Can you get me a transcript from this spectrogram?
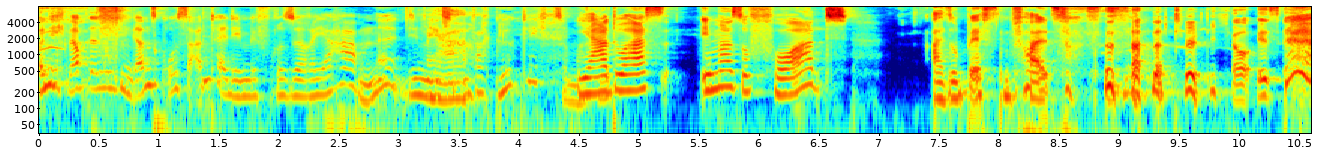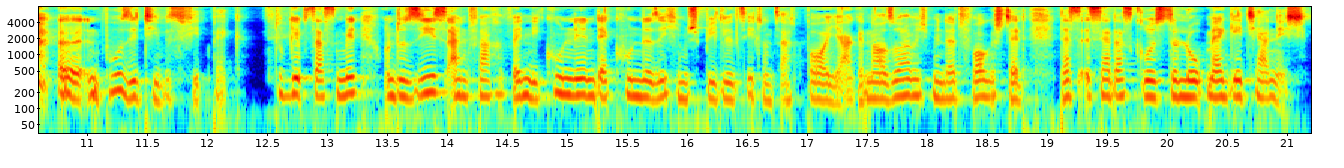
Und ich glaube, das ist ein ganz großer Anteil, den wir Friseure ja haben, ne? den Menschen Ja. einfach glücklich zu machen. ja, du hast immer sofort, also bestenfalls, was es dann natürlich auch ist, äh, ein positives Feedback. Du gibst das mit und du siehst einfach, wenn die Kundin, der Kunde sich im Spiegel sieht und sagt, boah, ja, genau so habe ich mir das vorgestellt. Das ist ja das größte Lob, mehr geht ja nicht.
